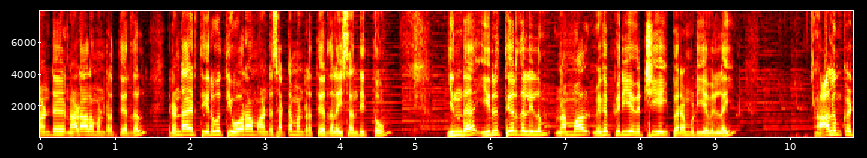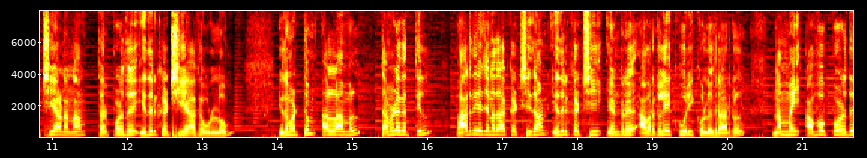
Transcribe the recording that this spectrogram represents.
ஆண்டு நாடாளுமன்ற தேர்தல் இரண்டாயிரத்தி இருபத்தி ஓராம் ஆண்டு சட்டமன்ற தேர்தலை சந்தித்தோம். இந்த இரு தேர்தலிலும் நம்மால் மிகப்பெரிய வெற்றியை பெற முடியவில்லை. ஆளும் கட்சியான நாம் தற்பொழுது எதிர்க்கட்சியாக உள்ளோம். இது மட்டும் அல்லாமல் தமிழகத்தில் பாரதிய ஜனதா கட்சி தான் எதிர்க்கட்சி என்று அவர்களே கூறிக்கொள்ளுகிறார்கள். நம்மை அவ்வப்பொழுது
